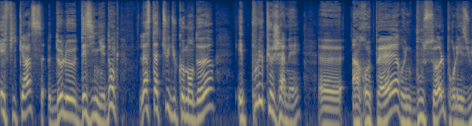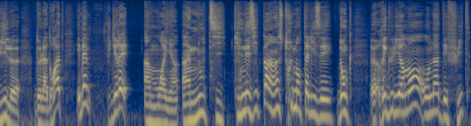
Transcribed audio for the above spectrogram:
efficace de le désigner. Donc, la statue du commandeur est plus que jamais euh, un repère, une boussole pour les huiles de la droite, et même, je dirais, un moyen, un outil qu'il n'hésite pas à instrumentaliser. Donc euh, régulièrement, on a des fuites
